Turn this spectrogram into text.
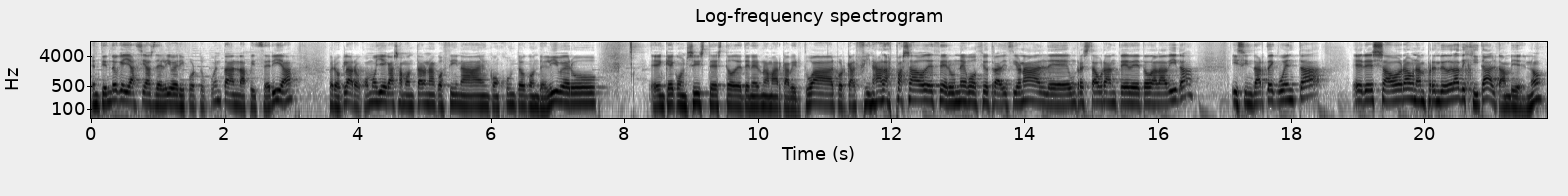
Entiendo que ya hacías delivery por tu cuenta en la pizzería, pero claro, ¿cómo llegas a montar una cocina en conjunto con Deliveroo? en qué consiste esto de tener una marca virtual, porque al final has pasado de ser un negocio tradicional de un restaurante de toda la vida y sin darte cuenta eres ahora una emprendedora digital también, ¿no?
